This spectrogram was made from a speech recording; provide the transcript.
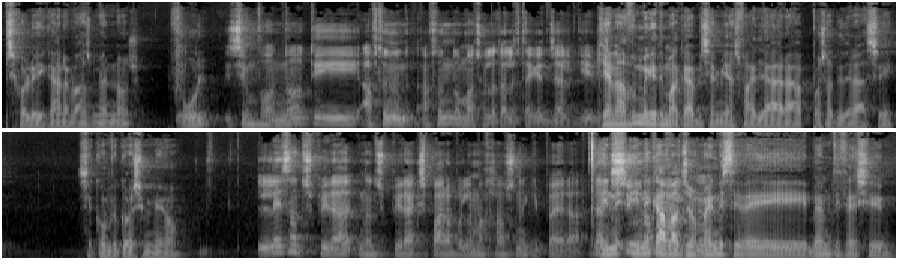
ψυχολογικά ανεβασμένος. Full. Συμφωνώ ότι αυτό είναι, αυτό είναι το μάτσο όλα τα λεφτά για την Ζαλγκύρη. Και να δούμε και τη Μακάμπι σε μια σφαλιάρα πώς θα αντιδράσει. Σε κομβικό σημείο. Λες να τους πειρά, να τους πειράξει πάρα πολύ να χάσουν εκεί πέρα. Εντάξει, Είναι, σίγουρα είναι θέλει- καβατζωμένη στη δε- πέμπτη θέση.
